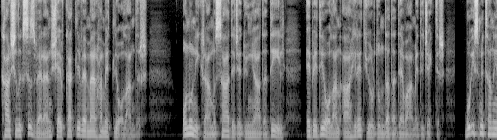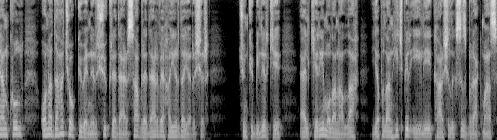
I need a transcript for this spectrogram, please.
karşılıksız veren, şefkatli ve merhametli olandır. Onun ikramı sadece dünyada değil, ebedi olan ahiret yurdunda da devam edecektir. Bu ismi tanıyan kul, ona daha çok güvenir, şükreder, sabreder ve hayırda yarışır. Çünkü bilir ki, El-Kerim olan Allah, yapılan hiçbir iyiliği karşılıksız bırakmaz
